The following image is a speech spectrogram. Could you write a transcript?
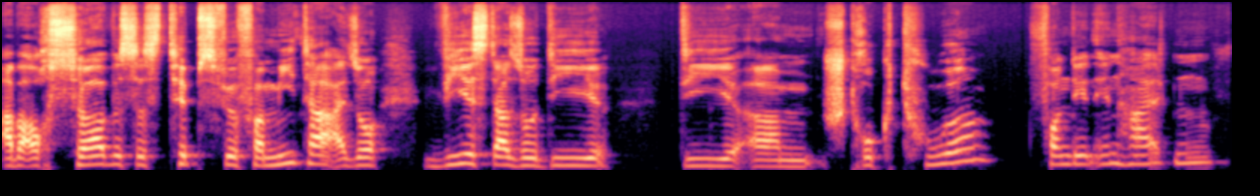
aber auch Services, Tipps für Vermieter. Also wie ist da so die, die ähm, Struktur von den Inhalten?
